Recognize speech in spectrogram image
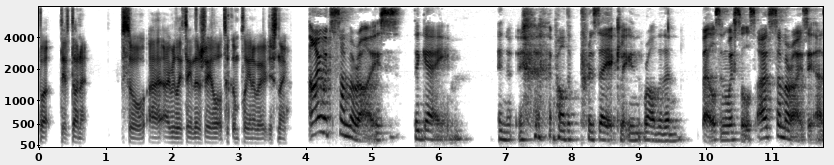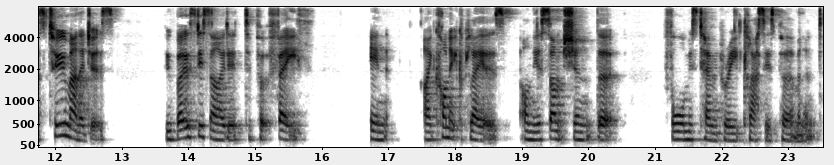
but they've done it. So I, I really think there's really a lot to complain about just now. I would summarise the game in rather prosaically rather than bells and whistles. I would summarise it as two managers who both decided to put faith in iconic players on the assumption that form is temporary, class is permanent.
